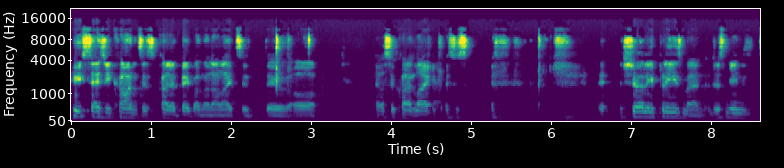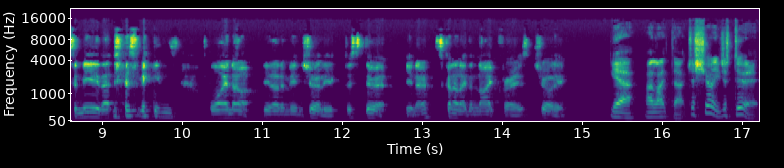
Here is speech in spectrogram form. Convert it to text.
who says you can't is quite a big one that I like to do. Or I also quite like this is surely, please, man. It just means to me that just means why not? You know what I mean? Surely, just do it. You know, it's kind of like the Nike phrase. Surely, Yeah, I like that. Just surely, just do it.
